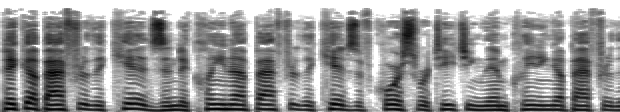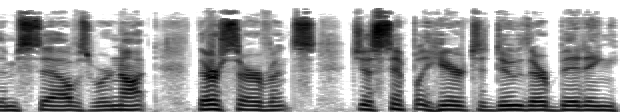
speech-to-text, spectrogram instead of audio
pick up after the kids and to clean up after the kids. Of course, we're teaching them cleaning up after themselves. We're not their servants, just simply here to do their bidding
